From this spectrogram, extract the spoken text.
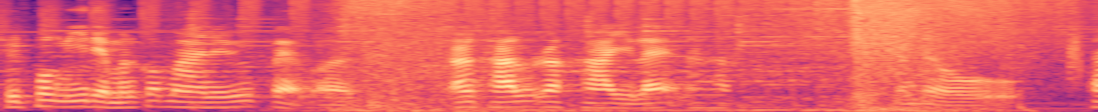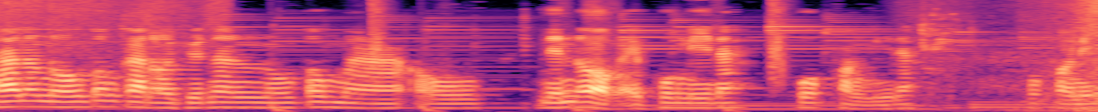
ชุดพวกนี้เดี๋ยวมันก็มาในรูปแบบเอ่อการค้าลดราคาอยู่แล้วนะครับงั้นเดี๋ยวถ้าน้องๆต้องการเอาชุดนั้นน้องๆต้องมาเอาเน้นออกไอ้พวกนี้นะ พวกฝั่งนี้นะ วกฝั่งนี้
